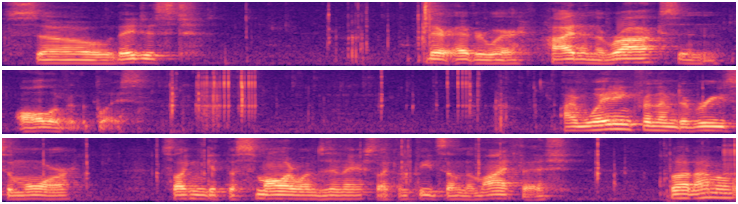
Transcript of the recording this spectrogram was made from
So they just they're everywhere. Hide in the rocks and all over the place. I'm waiting for them to breed some more so I can get the smaller ones in there so I can feed some to my fish. But I'm,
